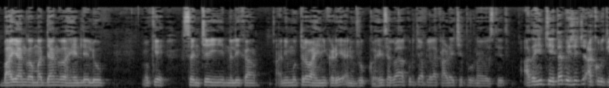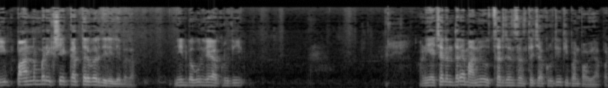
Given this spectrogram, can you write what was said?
बाह्यांग मध्यांग हेनले लूप ओके संचयी नलिका आणि मूत्रवाहिनीकडे आणि वृक्क. हे सगळं आकृती आपल्याला काढायची पूर्ण व्यवस्थित. आता ही चेतापेशीची आकृती पान नंबर एकशे एकाहत्तर वर दिलेली आहे बघा. नीट बघून घ्या आकृती. आणि याच्यानंतर आहे मानवी उत्सर्जन संस्थेची आकृती ती पण पाहूया आपण.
